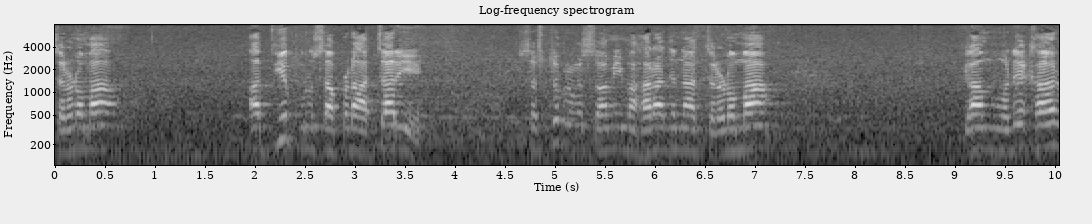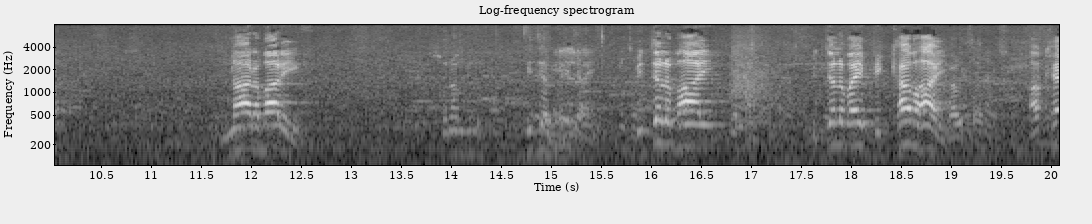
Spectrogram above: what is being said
ચરણોમાં આદ્ય પુરુષ ષષ્ઠપ્રભુ સ્વામી મહારાજના ચરણોમાં ગામ વડેખર નારબારી બિજલભાઈ બિજલભાઈ ભીખાભાઈ આખે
